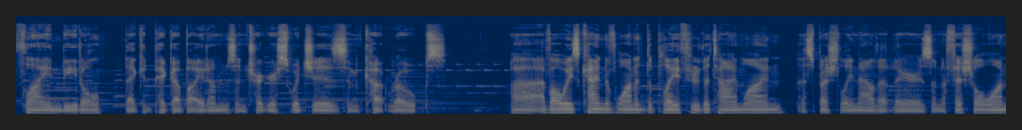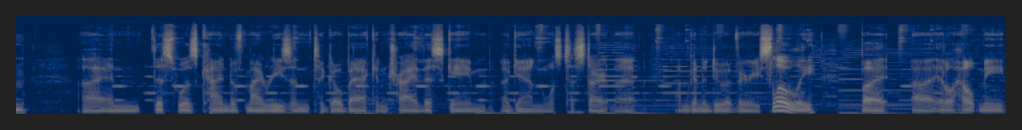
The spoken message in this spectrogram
flying beetle that could pick up items and trigger switches and cut ropes. Uh, I've always kind of wanted to play through the timeline, especially now that there is an official one. Uh, and this was kind of my reason to go back and try this game again was to start that. I'm going to do it very slowly, but uh, it'll help me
